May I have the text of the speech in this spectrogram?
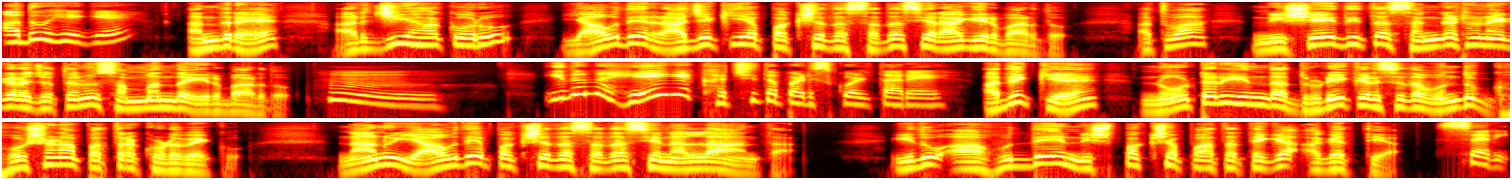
ಅದು ಹೇಗೆ? ಅಂದ್ರೆ ಅರ್ಜಿ ಹಾಕೋರು ಯಾವುದೇ ರಾಜಕೀಯ ಪಕ್ಷದ ಸದಸ್ಯರಾಗಿರಬಾರ್ದು ಅಥವಾ ನಿಷೇಧಿತ ಸಂಘಟನೆಗಳ ಜೊತೆನೂ ಸಂಬಂಧ ಇರಬಾರ್ದು. ಇದನ್ನ ಹೇಗೆ ಖಚಿತಪಡಿಸ್ಕೊಳ್ತಾರೆ? ಅದಕ್ಕೆ ನೋಟರಿಯಿಂದ ದೃಢೀಕರಿಸಿದ ಒಂದು ಘೋಷಣಾ ಪತ್ರ ಕೊಡಬೇಕು. ನಾನು ಯಾವುದೇ ಪಕ್ಷದ ಸದಸ್ಯನಲ್ಲ ಅಂತ. ಇದು ಆ ಹುದ್ದೆಯ ನಿಷ್ಪಕ್ಷಪಾತತೆಗೆ ಅಗತ್ಯ. ಸರಿ.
